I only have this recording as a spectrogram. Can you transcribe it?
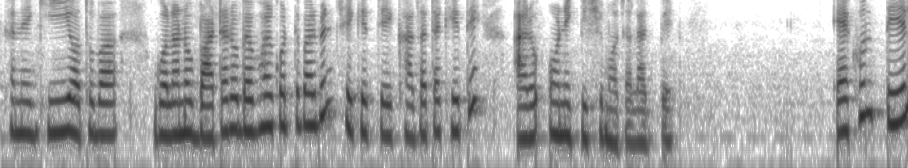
এখানে ঘি অথবা গলানো বাটারও ব্যবহার করতে পারবেন। সেক্ষেত্রে এই খাজাটা খেতে আরও অনেক বেশি মজা লাগবে। এখন তেল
